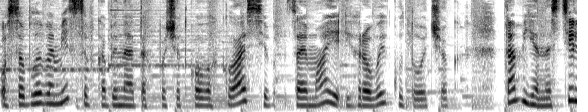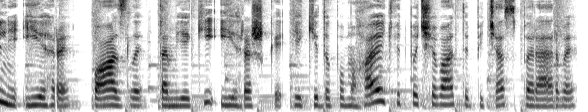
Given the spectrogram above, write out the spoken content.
Особливе місце в кабінетах початкових класів займає ігровий куточок. Там є настільні ігри, пазли та м'які іграшки, які допомагають відпочивати під час перерви.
